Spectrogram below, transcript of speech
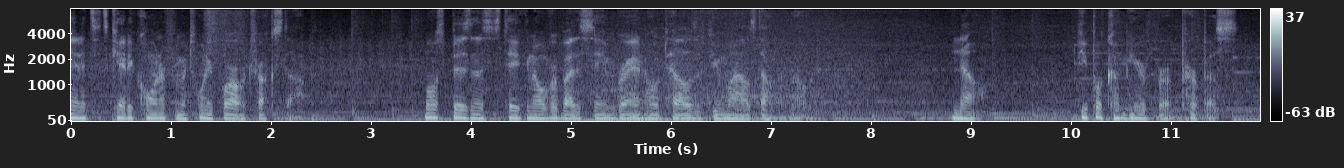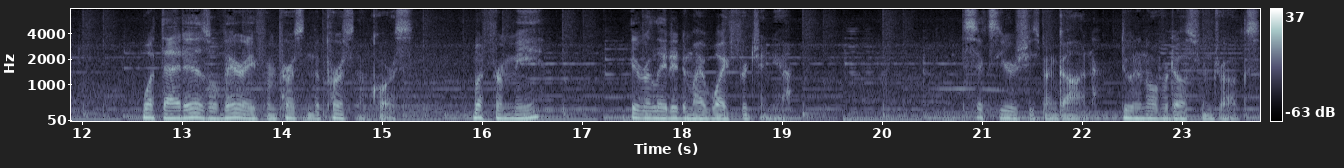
and it's its catty corner from a 24 hour truck stop. Most business is taken over by the same brand hotels a few miles down the road. No, people come here for a purpose. What that is will vary from person to person, of course. But for me, it related to my wife, Virginia. Six years she's been gone, due to an overdose from drugs.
